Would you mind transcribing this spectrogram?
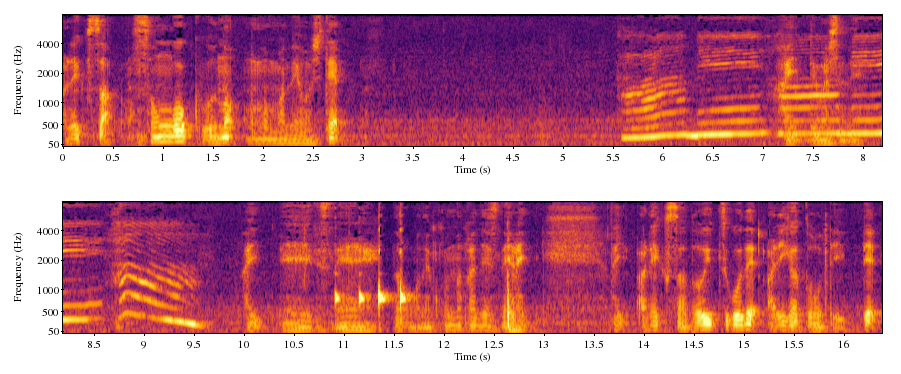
アレクサ、孫悟空のモノマネをして、カメはい出ましたハメハはい、えーですね。どうもね、こんな感じですね。はい。はい、アレクサ、ドイツ語でありがとうって言って、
